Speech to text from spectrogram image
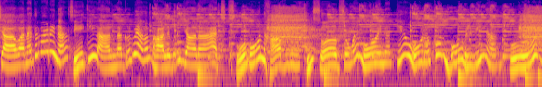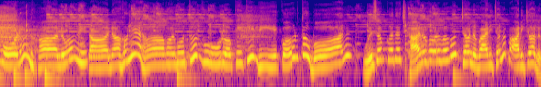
চা বানাতে পারে না। সে কি রান্না করবে আমার ভালো করে জানা আছে। শোন হাবলু তুই সব সময় ময়নাকে ওরকম বলবি না। ও বড় ভালো মেয়ে। তা না হলে আমার মতো বুড়োকে কি বিয়ে করতো বল? ওইসব কথা ছাড়ো বড় বাবু চলো বাড়ি চলো বাড়ি, চলো।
